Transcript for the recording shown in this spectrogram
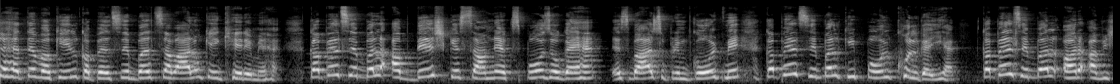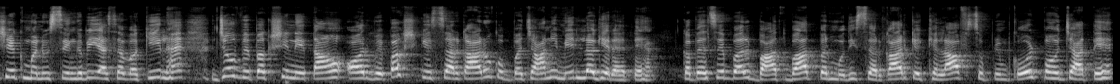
चहते वकील कपिल सिब्बल सवालों के घेरे में हैं। कपिल सिब्बल अब देश के सामने एक्सपोज हो गए हैं। इस बार सुप्रीम कोर्ट में कपिल सिब्बल की पोल खुल गई है। कपिल सिब्बल और अभिषेक मनु सिंह भी ऐसे वकील हैं जो विपक्षी नेताओं और विपक्ष की सरकारों को बचाने में लगे रहते हैं। कपिल सिब्बल बात बात पर मोदी सरकार के खिलाफ सुप्रीम कोर्ट पहुँच जाते हैं।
